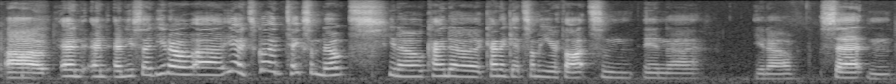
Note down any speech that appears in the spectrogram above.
uh, and and and you said, you know, uh, yeah, it's go ahead, take some notes. You know, kind of kind of get some of your thoughts in in uh, you know set and.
